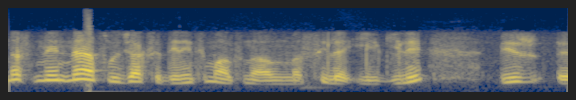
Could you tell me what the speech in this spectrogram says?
nasıl ne, ne yapılacaksa denetim altına alınmasıyla ilgili bir e,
